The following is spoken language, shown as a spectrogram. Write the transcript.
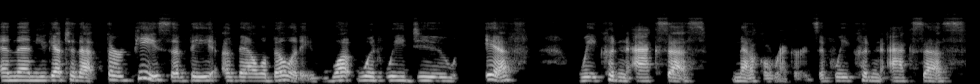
And then you get to that third piece of the availability. What would we do if we couldn't access medical records, if we couldn't access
